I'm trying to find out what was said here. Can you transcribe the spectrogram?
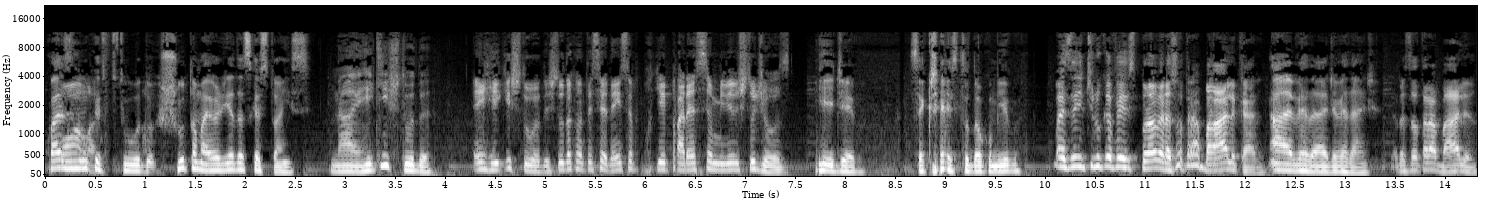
Quase Bola. nunca estudo, chuto a maioria das questões. Não, Henrique estuda. Henrique estuda. Estuda com antecedência porque parece ser um menino estudioso. E aí, Diego? Você que já estudou comigo? Mas a gente nunca fez prova, era só trabalho, cara. Ah, é verdade, é verdade. Era só trabalho.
